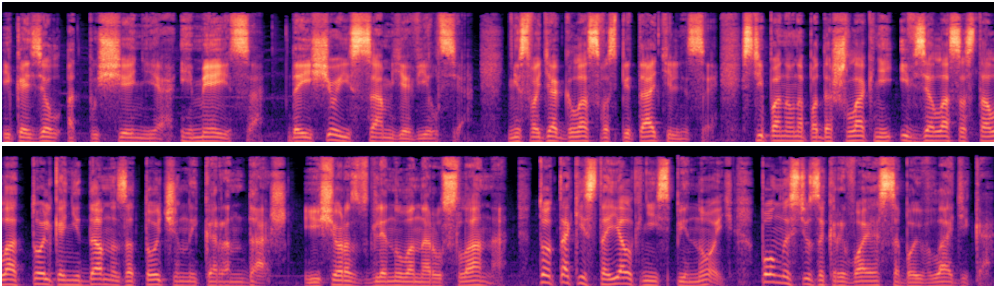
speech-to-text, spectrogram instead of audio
и козел отпущения имеется да еще и сам явился. Не сводя глаз воспитательницы, Степановна подошла к ней и взяла со стола только недавно заточенный карандаш. Еще раз взглянула на Руслана, тот так и стоял к ней спиной, полностью закрывая с собой Владика.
